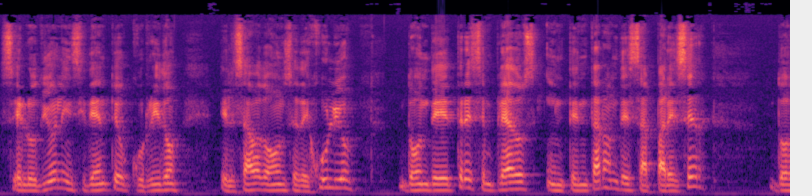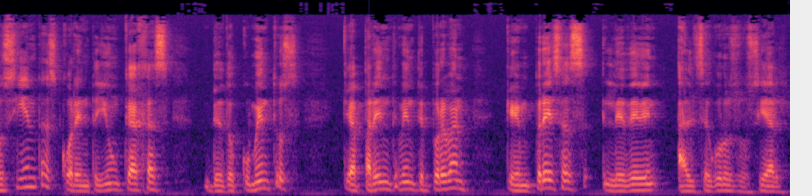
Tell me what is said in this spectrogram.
se eludió el incidente ocurrido el sábado 11 de julio, donde tres empleados intentaron desaparecer 241 cajas de documentos que aparentemente prueban que empresas le deben al Seguro Social.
